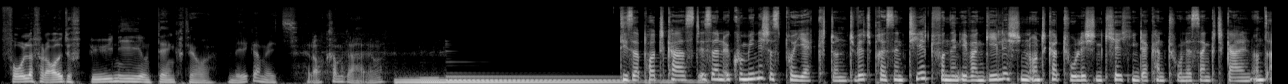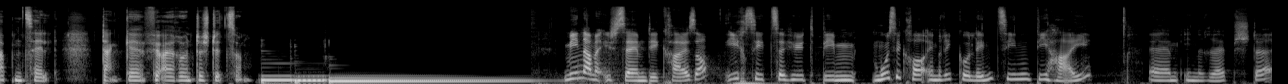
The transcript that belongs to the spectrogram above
voller Freude auf die Bühne und denke, ja, mega, jetzt rocken wir da, ja. Dieser Podcast ist ein ökumenisches Projekt und wird präsentiert von den evangelischen und katholischen Kirchen der Kantone St. Gallen und Appenzell. Danke für eure Unterstützung. Mein Name ist Sam D. Kaiser. Ich sitze heute beim Musiker Enrico Lenzin Dihai ähm, in Rebsten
